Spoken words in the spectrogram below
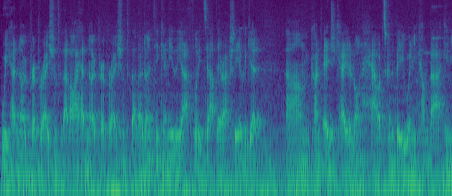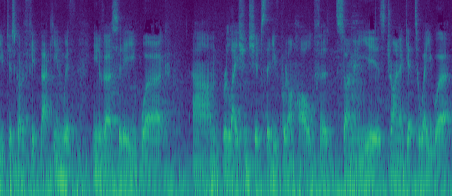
we had no preparation for that. I had no preparation for that. I don't think any of the athletes out there actually ever get um, kind of educated on how it's going to be when you come back and you've just got to fit back in with university, work, um, relationships that you've put on hold for so many years trying to get to where you were.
